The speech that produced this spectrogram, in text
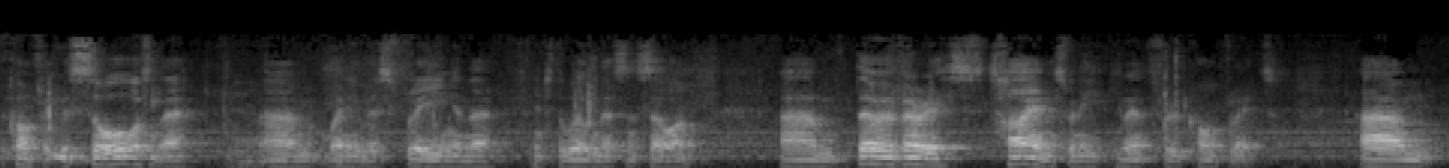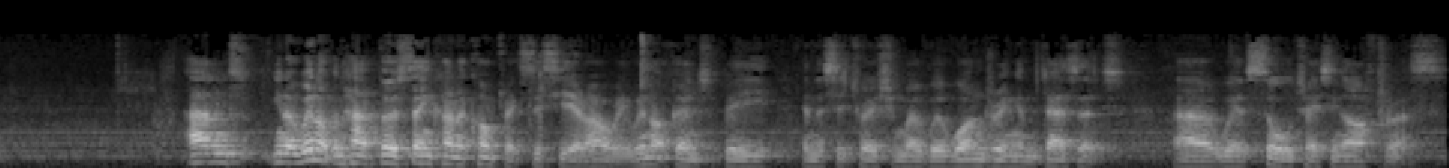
the conflict with Saul, wasn't there? Um, when he was fleeing in the, into the wilderness and so on. Um, there were various times when he, he went through conflict. Um, and, you know, we're not going to have those same kind of conflicts this year, are we? We're not going to be in the situation where we're wandering in the desert uh, with Saul chasing after us.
